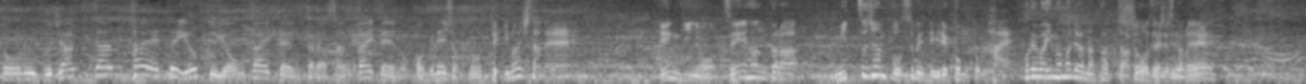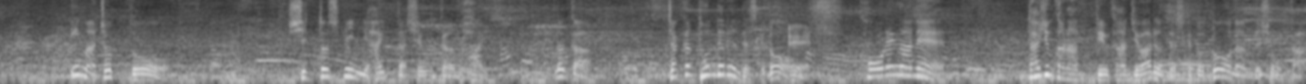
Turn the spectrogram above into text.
トーループ若干耐えてよく4回転から3回転のコンビネーション持ってきましたね。演技の前半から3つジャンプを全て入れ込むと、はい、これは今まではなかった構成ですからね、ね、今ちょっとシットスピンに入った瞬間、はい、なんか若干飛んでるんですけど、ええ、これがね大丈夫かなっていう感じはあるんですけどどうなんでしょうか？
